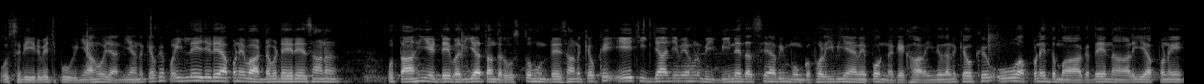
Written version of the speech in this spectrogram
ਉਹ ਸਰੀਰ ਵਿੱਚ ਪੂਰੀਆਂ ਹੋ ਜਾਂਦੀਆਂ ਹਨ, ਕਿਉਂਕਿ ਪਹਿਲੇ ਜਿਹੜੇ ਆਪਣੇ ਵੱਡ ਵਡੇਰੇ ਸਨ, ਉਹ ਤਾਂ ਹੀ ਐਡੇ ਵਧੀਆ ਤੰਦਰੁਸਤ ਹੁੰਦੇ ਸਨ, ਕਿਉਂਕਿ ਇਹ ਚੀਜ਼ਾਂ ਜਿਵੇਂ ਹੁਣ ਬੀਬੀ ਨੇ ਦੱਸਿਆ ਵੀ ਮੂੰਗਫਲੀ ਵੀ ਐਵੇਂ ਭੁੰਨ ਕੇ ਖਾ ਲੈਂਦੇ ਹਨ ਕਿਉਂਕਿ ਉਹ ਆਪਣੇ ਦਿਮਾਗ ਦੇ ਨਾਲ ਹੀ ਆਪਣੇ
